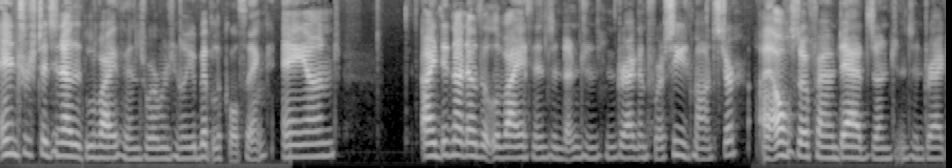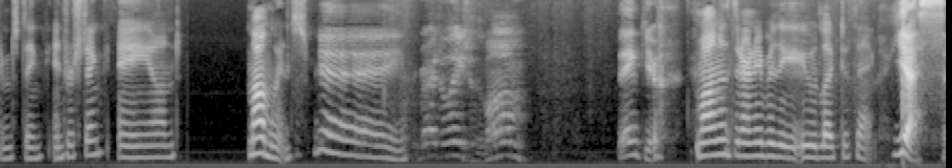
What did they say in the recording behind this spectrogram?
interested to know that Leviathans were originally a biblical thing, and I did not know that Leviathans in Dungeons and Dragons were a siege monster. I also found Dad's Dungeons and Dragons thing interesting, and Mom wins. Yay. Congratulations, Mom. Thank you. Mom, is there anybody you would like to thank? Yes,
